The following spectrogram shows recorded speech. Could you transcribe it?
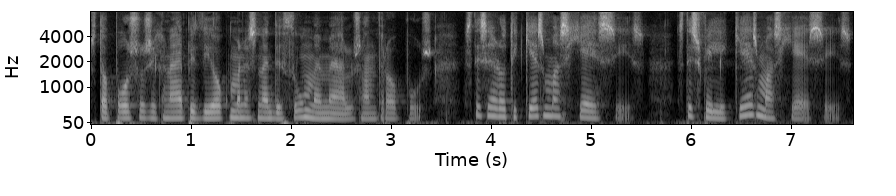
στο πόσο συχνά επιδιώκουμε να συναντηθούμε με άλλους ανθρώπους, στις ερωτικές μας σχέσεις, στις φιλικές μας σχέσεις,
